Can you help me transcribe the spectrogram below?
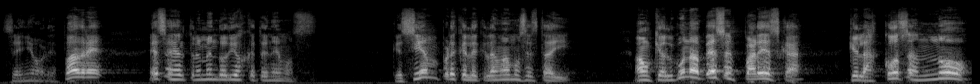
señores. Padre, ese es el tremendo Dios que tenemos. Que siempre que le clamamos está ahí. Aunque algunas veces parezca que las cosas no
